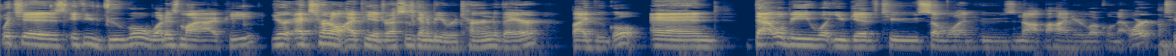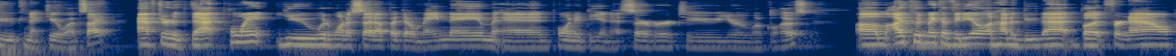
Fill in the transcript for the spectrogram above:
which is if you Google what is my IP, your external IP address is going to be returned there. by Google. And that will be what you give to someone who's not behind your local network to connect to your website. After that point, you would want to set up a domain name and point a DNS server to your local host. Um, I could make a video on how to do that, but for now,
